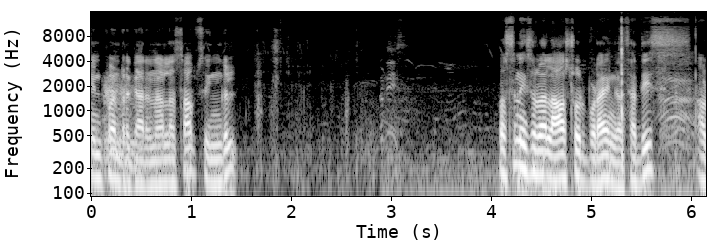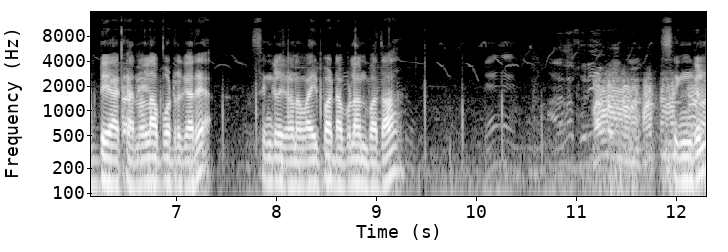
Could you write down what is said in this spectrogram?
வின் பண்ணிருக்காரு. நல்ல ஸ்டாப் சிங்கிள் சொல்ல லாஸ்ட் ஓவர் போட எங்கள் சதீஷ். அப்படியே ஆக்கார் நல்லா போட்டிருக்காரு. சிங்கிளுக்கான வாய்ப்பா டபுளான்னு பார்த்தா. ஒரு சிங்கிள்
